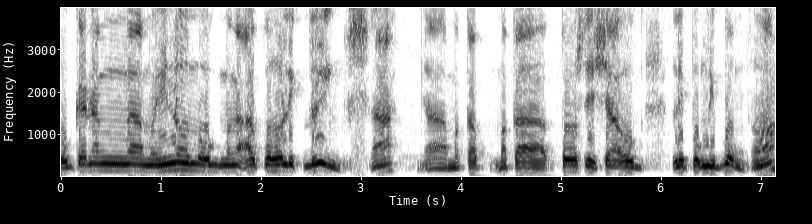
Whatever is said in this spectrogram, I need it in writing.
ug kanang uh, mohinom og mga alcoholic drinks ha? Ah, maka maka siya og lipong-lipong no?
